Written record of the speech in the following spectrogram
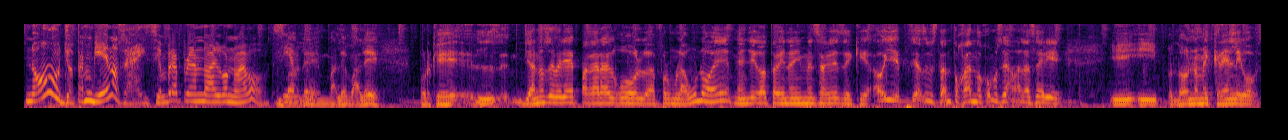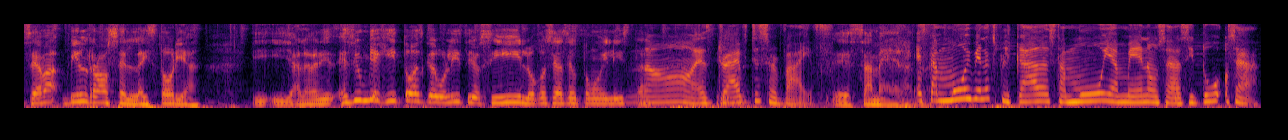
No, yo también, o sea, y siempre aprendo algo nuevo. Siempre. Vale, vale, vale. Porque ya no se debería de pagar algo la Fórmula 1, ¿eh? Me han llegado también a mí mensajes de que, oye, pues ya se me está antojando, ¿cómo se llama la serie? Y, y, pues no, no me creen, le digo, se llama Bill Russell, la historia. Y, y ya le ven, es de un viejito basquetbolista. Y yo, sí, luego se hace automovilista. No, es Drive to Survive. Esa mera. Está muy bien explicado, está muy ameno. O sea, si tú, o sea,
